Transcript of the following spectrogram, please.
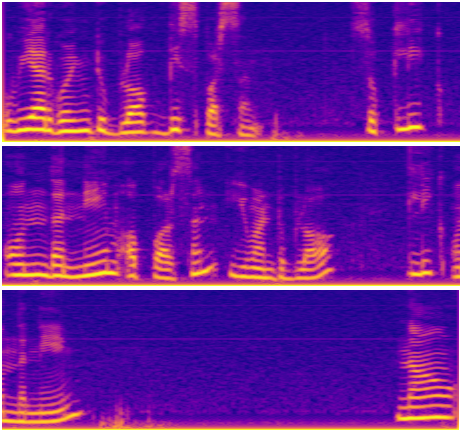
We are going to block this person. So click on the name of person you want to block. Click on the name. Now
